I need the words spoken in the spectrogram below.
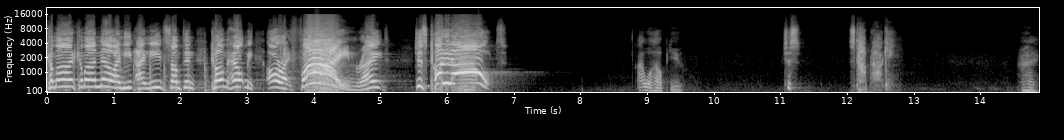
Come on, come on now. I need I need something. Come help me. All right, fine, right? Just cut it out. I will help you. Just stop knocking. Right?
